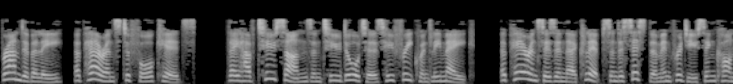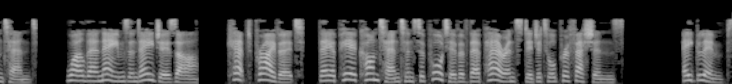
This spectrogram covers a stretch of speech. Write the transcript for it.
Brandybilly, are parents to four kids. They have two sons and two daughters who frequently make appearances in their clips and assist them in producing content. While their names and ages are kept private, they appear content and supportive of their parents' digital professions. A glimpse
